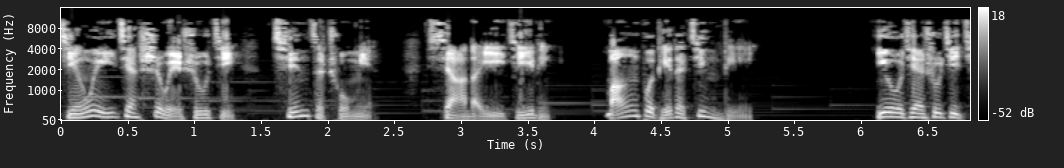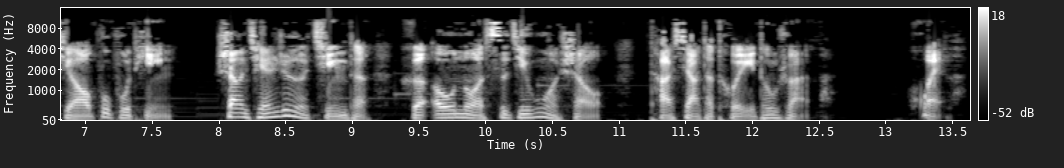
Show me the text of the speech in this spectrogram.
警卫一见市委书记亲自出面，吓得一激灵，忙不迭的敬礼。又见书记脚步不停，上前热情的和欧诺司机握手，他吓得腿都软了。坏了，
